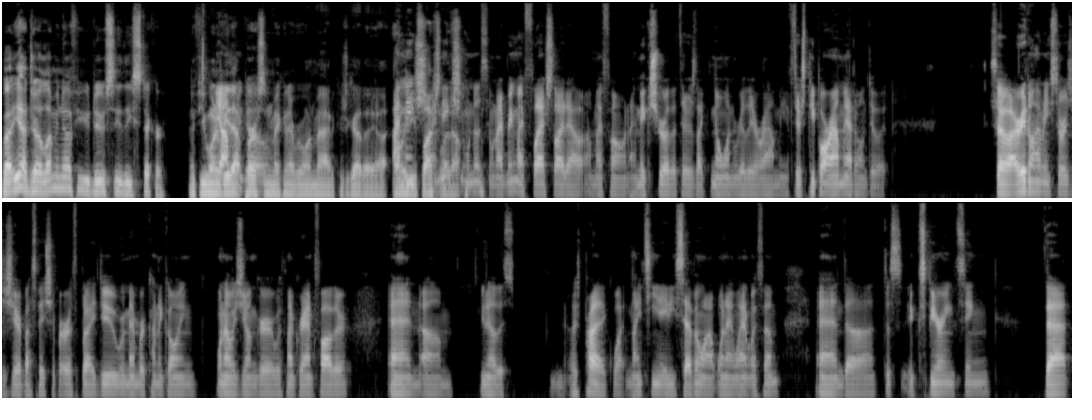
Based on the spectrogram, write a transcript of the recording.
But yeah, Joe, let me know if you do see the sticker. If you want to Yeah, be that person go- making everyone mad because you got a uh, I LED make, su- I flashlight make out. sure when, listen, when I bring my flashlight out on my phone, I make sure that there's like no one really around me. If there's people around me, I don't do it. So I really don't have any stories to share about Spaceship Earth, but I do remember kind of going when I was younger with my grandfather, and um, you know this it was probably like what 1987 when I, when I went with him, and uh, just experiencing that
